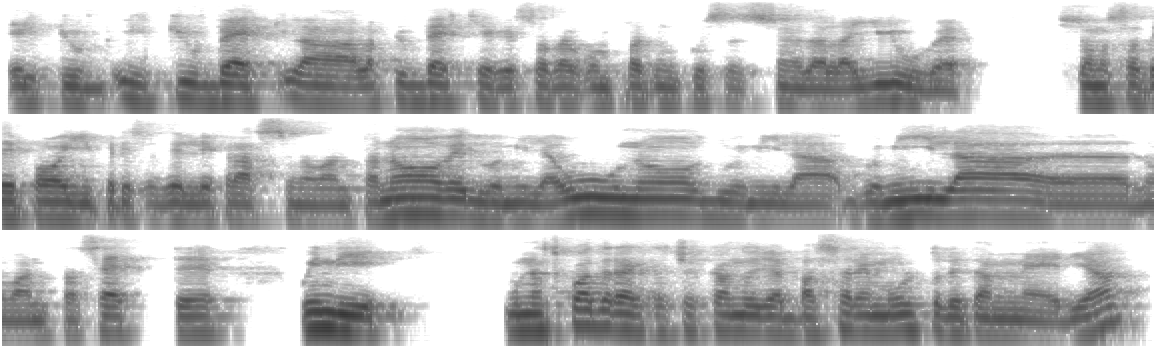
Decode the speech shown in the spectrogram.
il più, il più vec- la, la, più vecchia che è stata comprata in questa sessione dalla Juve. Ci sono state poi prese delle classi 99, 2001, 2000, 2000 eh, 97, quindi una squadra che sta cercando di abbassare molto l'età media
